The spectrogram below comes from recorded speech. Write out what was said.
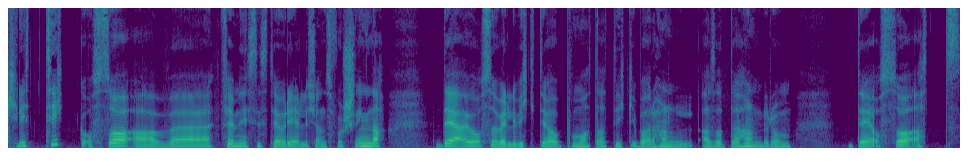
kritikk også av eh, feministisk teori eller kjønnsforskning. Da. Det er jo også veldig viktig, og på en måte at det ikke bare handler, altså at det handler om det også, at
